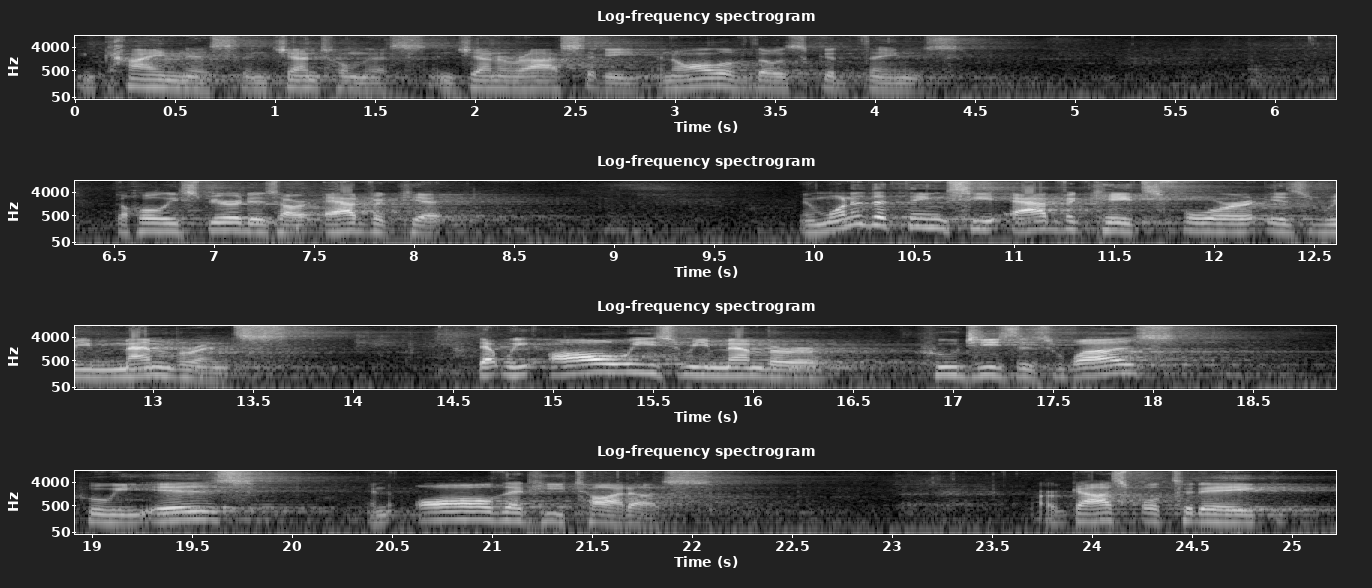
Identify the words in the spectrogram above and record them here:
and kindness and gentleness and generosity and all of those good things. The Holy Spirit is our advocate. And one of the things he advocates for is remembrance. That we always remember who Jesus was, who he is, and all that he taught us. Our gospel today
